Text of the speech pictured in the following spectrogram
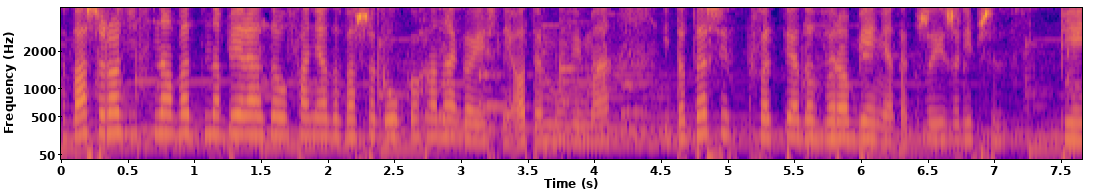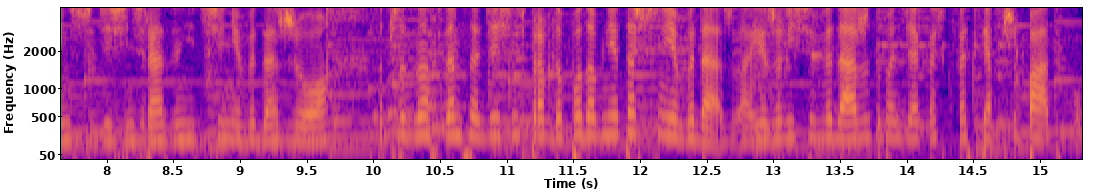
Wasz rodzic nawet nabiera zaufania do waszego ukochanego, jeśli o tym mówimy. I to też jest kwestia do wyrobienia, także jeżeli przez 5 czy 10 razy nic się nie wydarzyło, to przez następne 10 prawdopodobnie też się nie wydarzy. A jeżeli się wydarzy, to będzie jakaś kwestia przypadku.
